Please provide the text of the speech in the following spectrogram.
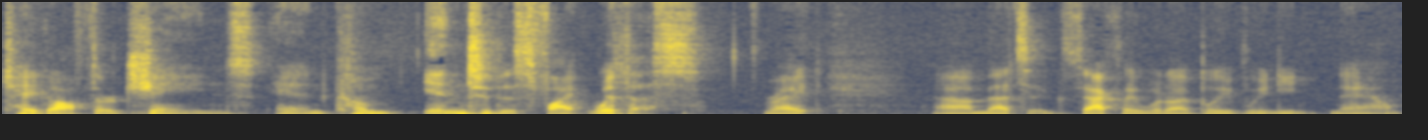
take off their chains and come into this fight with us, right? Um, that's exactly what I believe we need now.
